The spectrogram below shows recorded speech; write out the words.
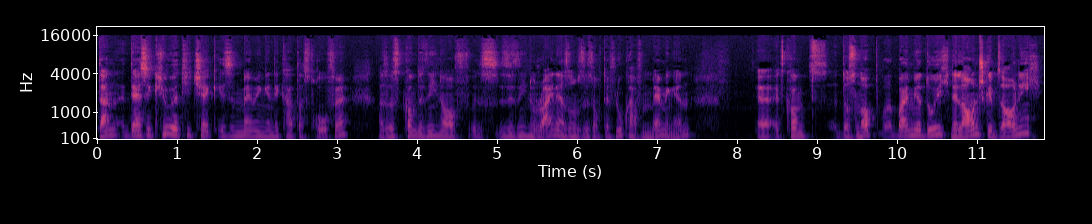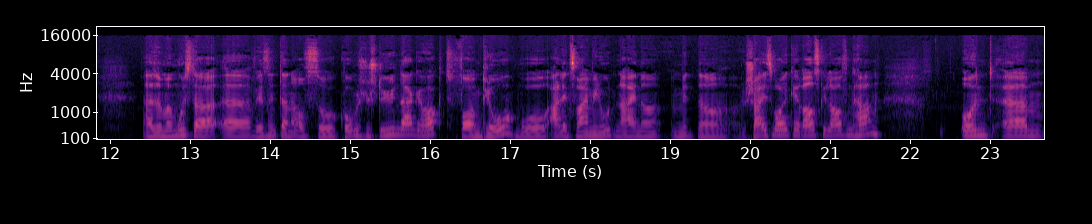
Dann der Security-Check ist in Memmingen eine Katastrophe. Also es kommt jetzt nicht nur auf, es ist nicht nur Ryanair, sondern es ist auch der Flughafen Memmingen. Äh, jetzt kommt der Snob bei mir durch. Eine Lounge gibt es auch nicht. Also man muss da, äh, wir sind dann auf so komischen Stühlen da gehockt, vor dem Klo, wo alle zwei Minuten einer mit einer Scheißwolke rausgelaufen kam. Und ähm,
